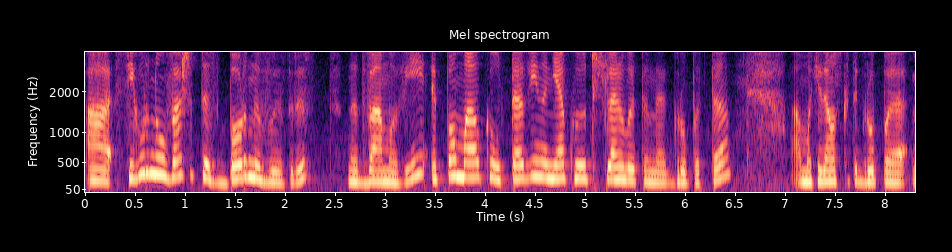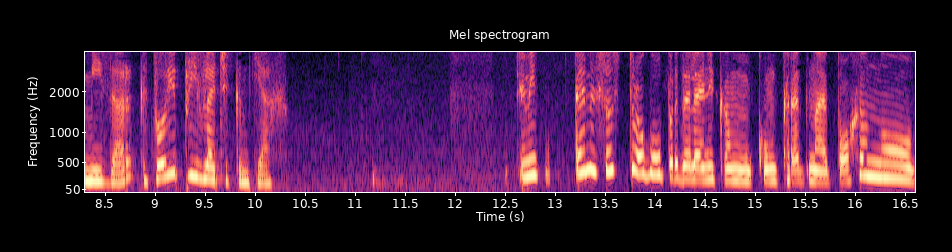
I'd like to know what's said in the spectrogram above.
А, сигурно вашата сборна възраст на двама ви е по-малка от тази на някой от членовете на групата, македонската група Мизар. Какво ви привлече към тях? Еми, те не са строго определени към конкретна епоха, но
